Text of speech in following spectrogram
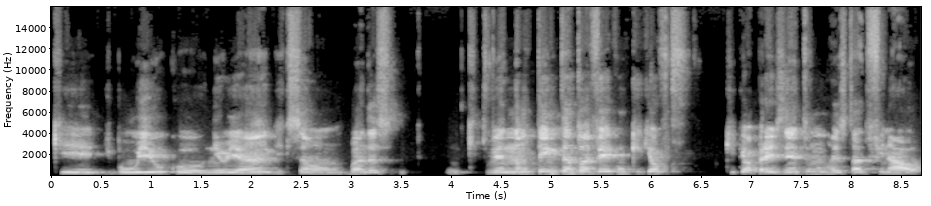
que tipo Wilco, Neil Young, que são bandas que tu vê, não tem tanto a ver com o que, que eu que, que eu apresento no resultado final,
